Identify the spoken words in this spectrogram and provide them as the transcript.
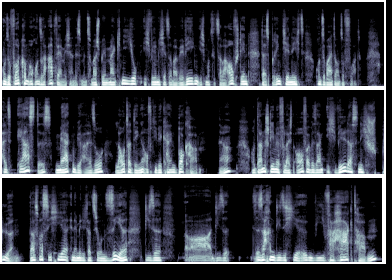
Und sofort kommen auch unsere Abwehrmechanismen. Zum Beispiel, mein Knie juckt, ich will mich jetzt aber bewegen, ich muss jetzt aber aufstehen, das bringt hier nichts und so weiter und so fort. Als erstes merken wir also lauter Dinge, auf die wir keinen Bock haben. Ja? Und dann stehen wir vielleicht auf, weil wir sagen, ich will das nicht spüren. Das, was ich hier in der Meditation sehe, diese, oh, diese Sachen, die sich hier irgendwie verhakt haben,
